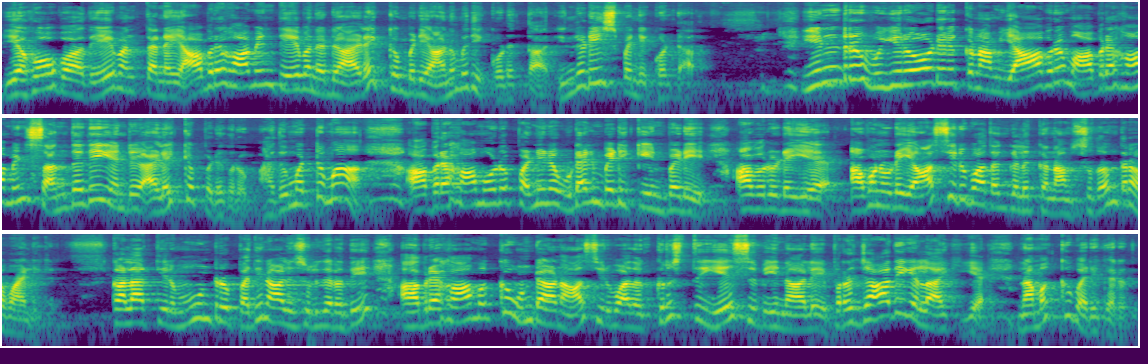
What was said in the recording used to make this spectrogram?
யகோபா தேவன் தன்னை ஆபிரகாமின் தேவன் என்று அழைக்கும்படி அனுமதி கொடுத்தார். இன்ட்ரடியூஸ் பண்ணி கொண்டார் இன்று உயிரோடு இருக்க நாம் யாவரும் ஆபரகாமின் சந்ததி என்று அழைக்கப்படுகிறோம். அது மட்டுமா? ஆபரகாமோடு பண்ணின உடன்படிக்கையின்படி அவருடைய அவனுடைய ஆசீர்வாதங்களுக்கு நாம் சுதந்திரவாளிகள். கலாத்திரம் மூன்று பதினாலு சொல்கிறது அப்ரஹாமுக்கு உண்டான ஆசீர்வாதம் கிறிஸ்து இயேசுவினாலே பிரஜாதிகளாகிய நமக்கு வருகிறது.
